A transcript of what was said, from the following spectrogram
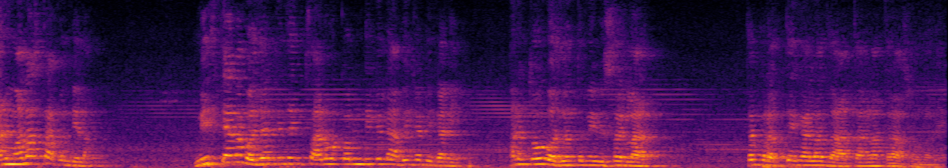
आणि मलाच टाकून दिला. मीच त्यानं भजन तिथे चालू करून दिलेलं आधीच्या ठिकाणी. आणि तो भजन तुम्ही विसरलात तर प्रत्येकाला जाताना त्रास होणार आहे.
